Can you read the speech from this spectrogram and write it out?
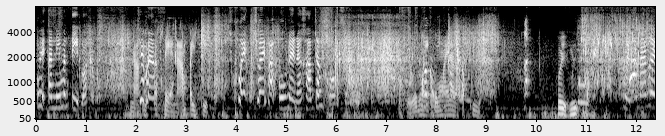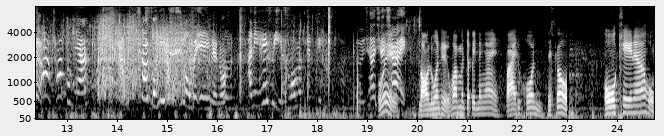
เฮ้ยอันนี้มันติดวะ น้ใช่ไหมำกระแสน้ำไปติดช่วยช่วยปรับปรุงหน่อยนะครับเจ้าของเสียงโอ้โหไม่คงไม่นั่นแหละครับพี่เฮ้ยมันเหมือนอันนั้นเลยอะ ชอบตรงเนี้ยชอบตรงที่ให้ลงไปเองเลยเนาะอันนี้ให้สี่นะเพราะว่ามันติดติดเออใช่โอ้ใช่ยใช่ลองดูกันเถอะว่ามันจะเป็นยังไง ไปทุกคน let's go โอเคนะครับผม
